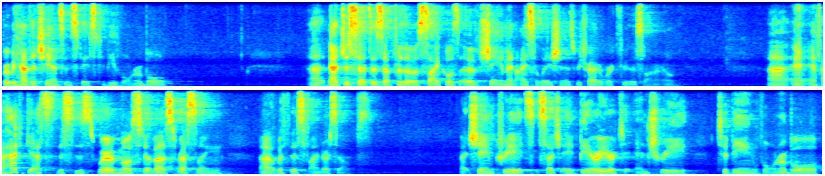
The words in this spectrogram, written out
where we have the chance and space to be vulnerable, uh, that just sets us up for those cycles of shame and isolation as we try to work through this on our own. Uh, and if I had to guess, this is where most of us wrestling uh, with this find ourselves. Right? Shame creates such a barrier to entry to being vulnerable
